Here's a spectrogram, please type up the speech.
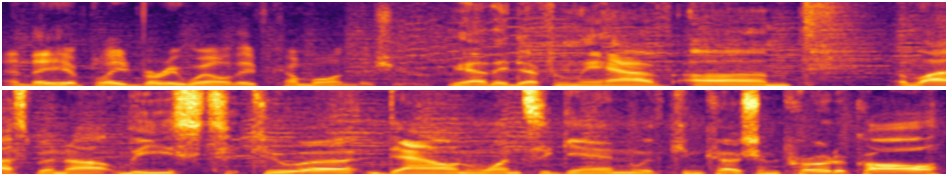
and they have played very well. They've come on this year. Yeah, they definitely have. Um, last but not least, Tua down once again with concussion protocol.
